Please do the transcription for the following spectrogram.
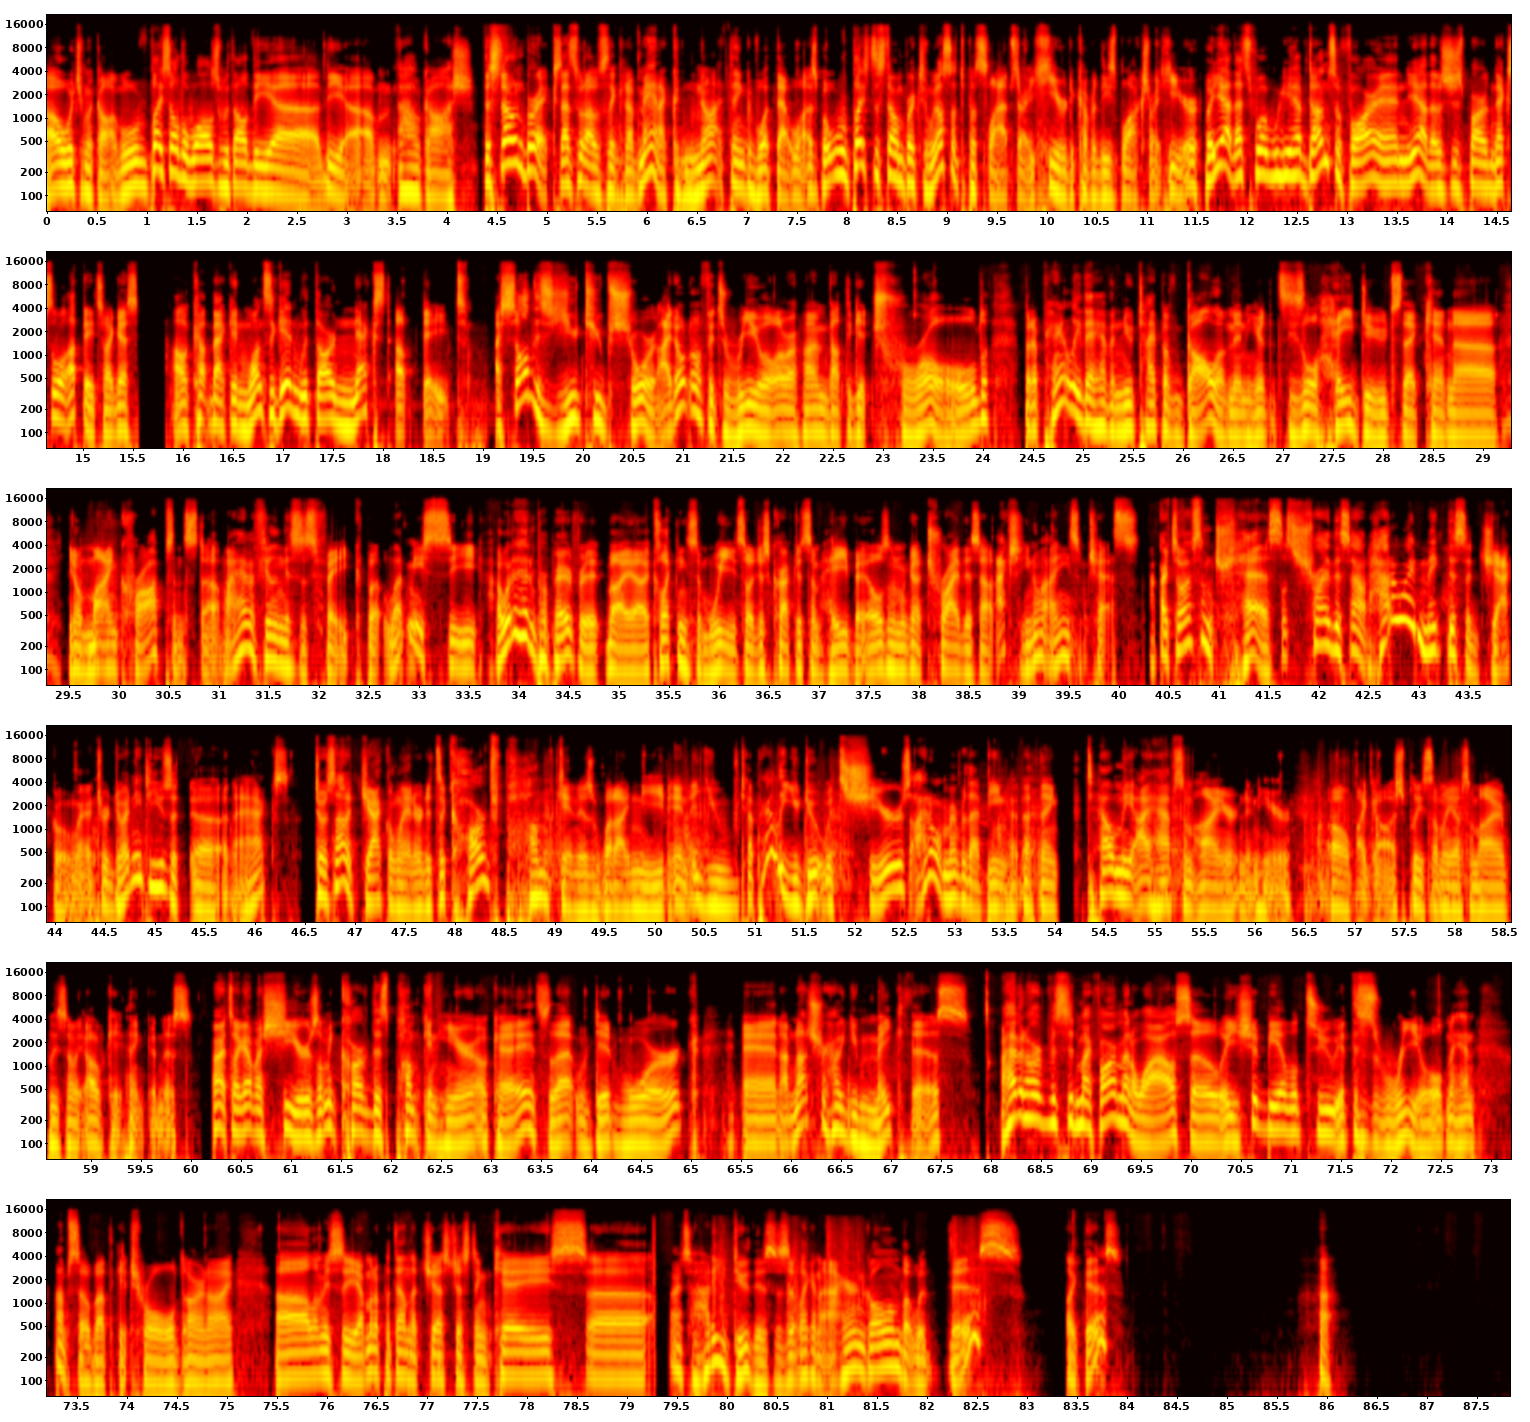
oh, what you call? We'll replace all the walls with all the, uh, the, um, oh gosh, the stone bricks. That's what I was thinking of. Man, I could not think of what that was, but we'll replace the stone bricks and we also have to put slabs right here to cover these blocks right here. But yeah, that's what we have done so far. And yeah, that was just our next little update. So I guess I'll cut back in once again with our next update. I saw this YouTube short. I don't know if it's real or if I'm about to get trolled, but apparently they have a new type of golem in here that's these little hay dudes that can, uh, you know, mine crops and stuff. I have a feeling this is fake, but let me see. I went ahead and prepared for it by uh, collecting some wheat, so I just crafted some hay bales, and we're going to try this out. Actually, you know what? I need some chests. All right, so I have some chests. Let's try this out. How do I make this a jack-o'-lantern? Do I need to use a, uh, an axe? So it's not a jack-o'-lantern, it's a carved pumpkin is what I need. And you, apparently you do it with shears. I don't remember that being a, a thing. Tell me I have some iron in here. Oh my gosh, please tell me have some iron. Please tell me, okay, thank goodness. All right, so I got my shears. Let me carve this pumpkin here. Okay, so that did work. And I'm not sure how you make this. I haven't harvested my farm in a while, so you should be able to, if this is real, man, I'm so about to get trolled, aren't I? Uh, let me see. I'm gonna put down the chest just in case. Uh, alright, so how do you do this? Is it like an iron golem, but with this? Like this? Huh.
